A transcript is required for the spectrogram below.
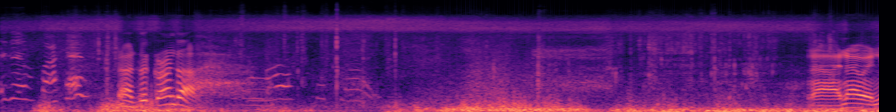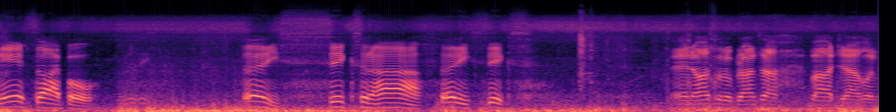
Is it a? No, it's a grunter. No, nowhere near Cyple. 36 and a half, 36. And nice little grunter, bar javelin.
